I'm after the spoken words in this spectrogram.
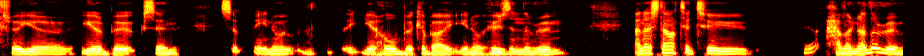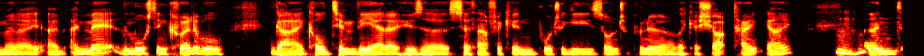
through your, your books and so, you know, your whole book about, you know, who's in the room. And I started to have another room and I, I, I, met the most incredible guy called Tim Vieira, who's a South African Portuguese entrepreneur, like a Shark Tank guy. Mm-hmm. And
